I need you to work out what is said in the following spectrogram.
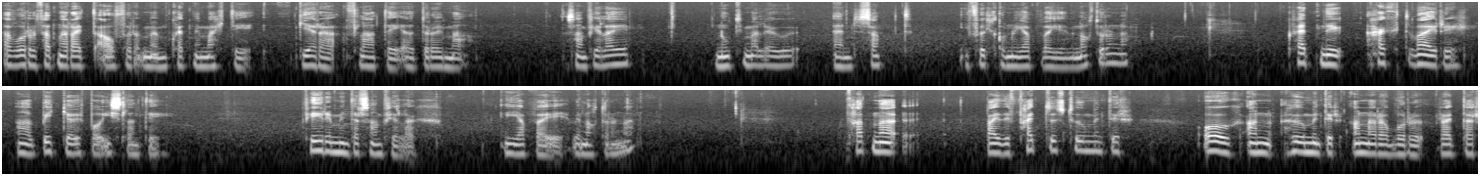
Það voru þarna rætt áförum um hvernig mætti gera flatei að drauma samfélagi nútímalegu en samt í fullkomnu jafnvægi við náttúruna hvernig hægt væri að byggja upp á Íslandi fyrirmyndar samfélag í jafnvægi við náttúruna. Þarna bæði fættust hugmyndir og an, hugmyndir annara voru rættar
